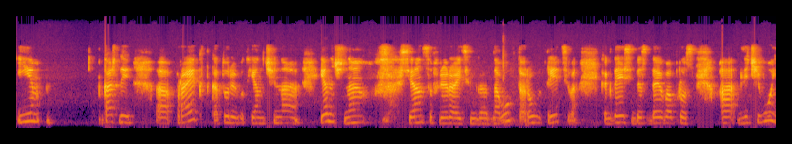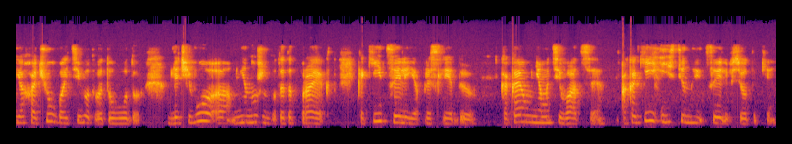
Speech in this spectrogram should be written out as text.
И каждый э, проект, который вот я начинаю, я начинаю с сеанса фрирайтинга одного, второго, третьего, когда я себе задаю вопрос, а для чего я хочу войти вот в эту воду, для чего э, мне нужен вот этот проект, какие цели я преследую, какая у меня мотивация, а какие истинные цели все-таки.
